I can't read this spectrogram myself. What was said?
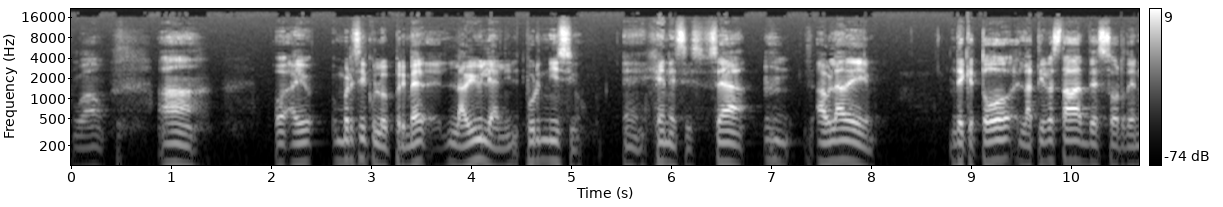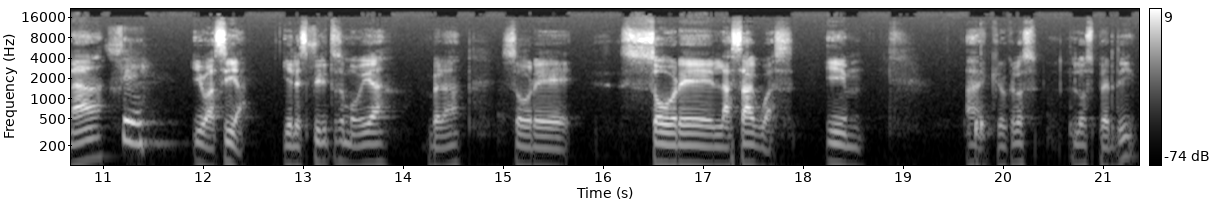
Wow. Ah, hay un versículo, primer, la Biblia, por inicio, eh, Génesis, o sea, habla de, de que todo, la tierra estaba desordenada y vacía y el espíritu se movía, ¿verdad? Sobre, sobre las aguas. Y, ay, creo que los, los perdí.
